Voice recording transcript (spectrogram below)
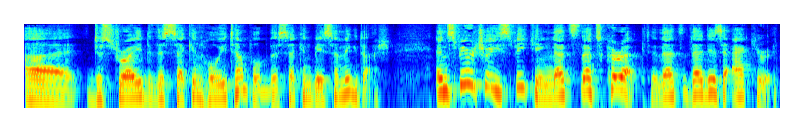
uh, destroyed the second holy temple, the second Beis Hamikdash. And spiritually speaking, that's that's correct. That that is accurate.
